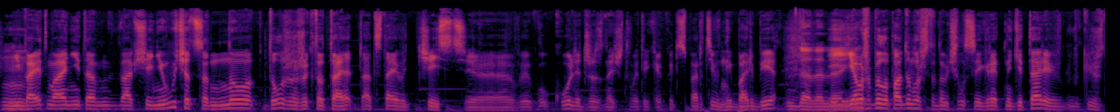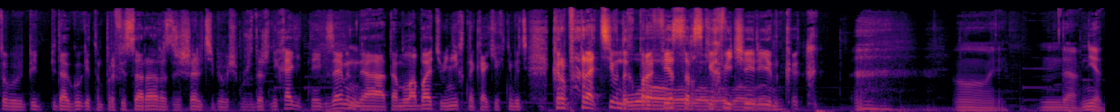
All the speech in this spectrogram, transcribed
и Мгм. поэтому они там вообще не учатся, но должен же кто-то отстаивать честь э, колледжа, значит, в этой какой-то спортивной борьбе. Да-да-да. и я уже было подумал, что научился играть на гитаре, чтобы пе- педагоги, там, профессора разрешали тебе, в общем, уже даже не ходить на экзамены, а там лобать у них на каких-нибудь корпоративных Воу, профессорских воу, вечеринках. Ой, да. Нет,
